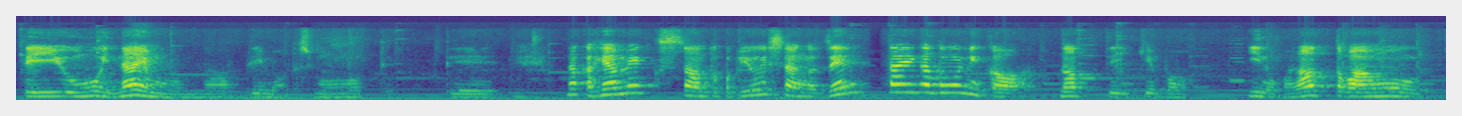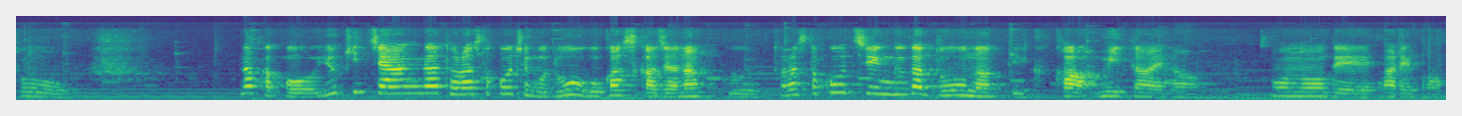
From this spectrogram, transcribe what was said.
っていう思いないもんなって今私も思っててなんかヘアメックスさんとか美容師さんが全体がどうにかなっていけばいいのかなとか思うとなんかこうゆきちゃんがトラストコーチングをどう動かすかじゃなくトラストコーチングがどうなっていくかみたいなものであれば。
